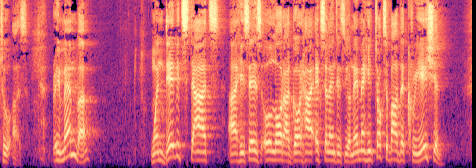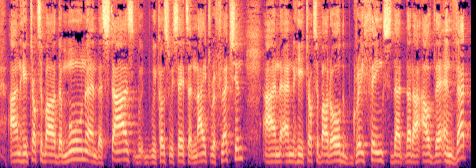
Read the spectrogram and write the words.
to us. Remember, when David starts, uh, he says, Oh Lord our God, how excellent is your name. And he talks about the creation and he talks about the moon and the stars because we say it's a night reflection. And, and he talks about all the great things that, that are out there. And that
